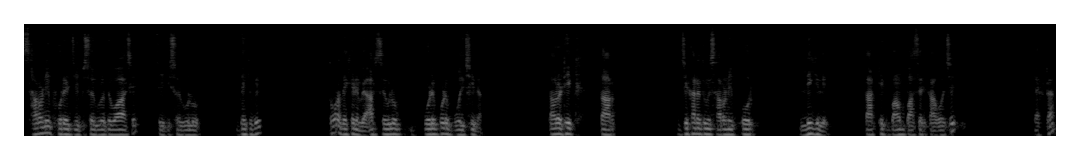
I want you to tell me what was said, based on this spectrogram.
সারণী ফোরে যে বিষয়গুলো দেওয়া আছে, সেই বিষয়গুলো দেখবে। তোমরা দেখে নেবে, আর সেগুলো পড়ে পড়ে বলছি না। তাহলে ঠিক তার যেখানে তুমি সারণী ফোর লিখলে, তার ঠিক বাম পাশের কাগজে একটা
